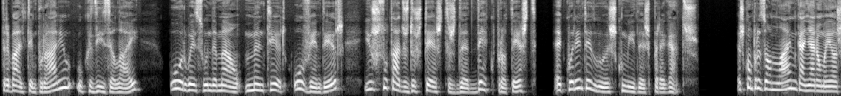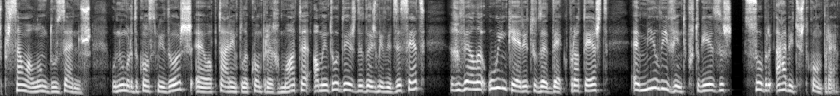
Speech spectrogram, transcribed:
trabalho temporário, o que diz a lei, ouro em segunda mão, manter ou vender e os resultados dos testes da DECO Proteste a 42 comidas para gatos. As compras online ganharam maior expressão ao longo dos anos. O número de consumidores a optarem pela compra remota aumentou desde 2017, revela o inquérito da DEC Proteste a 1.020 portugueses sobre hábitos de compra.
